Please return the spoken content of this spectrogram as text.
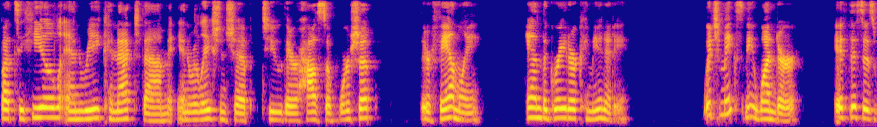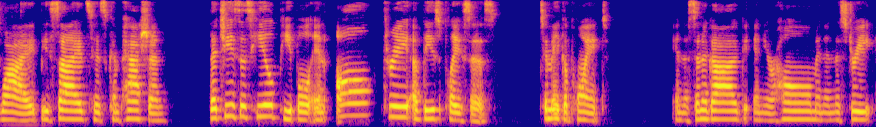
but to heal and reconnect them in relationship to their house of worship, their family, and the greater community. Which makes me wonder if this is why, besides his compassion, that Jesus healed people in all three of these places to make a point. In the synagogue, in your home, and in the street,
